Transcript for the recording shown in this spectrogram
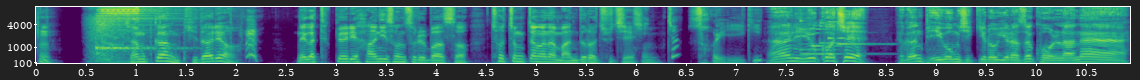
흠. 잠깐 기다려. 내가 특별히 한이 선수를 봐서 초청장 하나 만들어 주지. 진짜? 솔기? 아니 유코치 그건 비공식 기록이라서 곤란해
